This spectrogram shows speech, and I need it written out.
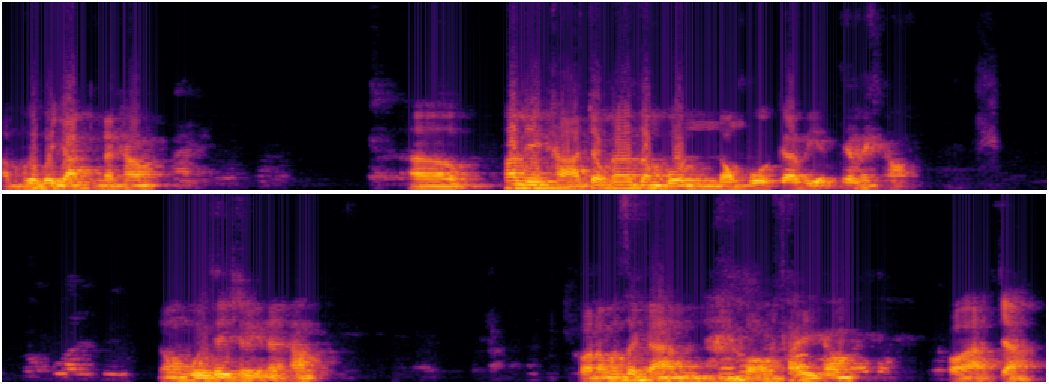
อำเภอพยัคฆ์นะครับพระเลขาเจ้าคณะตำบลหนองบัวกระเหรียนใช่ไหมครับหนองบัวเฉยๆนะครับ ขอนมัสการขอไฟครับก็อาจจะอ่า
